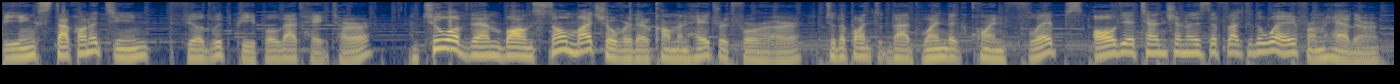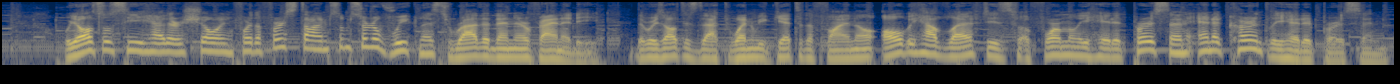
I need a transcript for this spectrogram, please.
Being stuck on a team filled with people that hate her, Two of them bond so much over their common hatred for her, to the point that when the coin flips, all the attention is deflected away from Heather. We also see Heather showing for the first time some sort of weakness rather than her vanity. The result is that when we get to the final, all we have left is a formerly hated person and a currently hated person.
